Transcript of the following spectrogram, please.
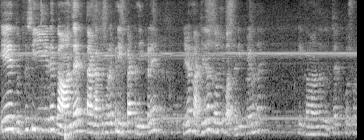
ਇਹ ਦੁੱਧ ਸੀ ਜਿਹੜੇ ਗਾਂ ਦਾ ਹੈ, ਤਾਂ ਕਰਕੇ ਥੋੜਾ ਪਨੀਰ ਘੱਟ ਨਿਕਲੇ। ਜਿਹੜਾ ਮੱਝ ਦਾ ਹੁੰਦਾ ਉਹ ਚ ਵੱਧ ਨਿਕਲੇ ਹੁੰਦਾ ਹੈ। ਇਹ ਗਾਂ ਦਾ ਦੁੱਧ ਹੈ ਕੁਛ ਹੁਣ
